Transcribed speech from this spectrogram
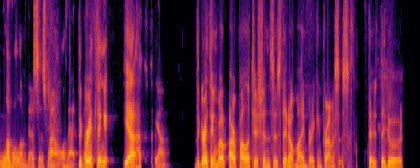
level of this as well, that. the great oath- thing yeah Yeah. the great thing about our politicians is they don't mind breaking promises they, they do it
